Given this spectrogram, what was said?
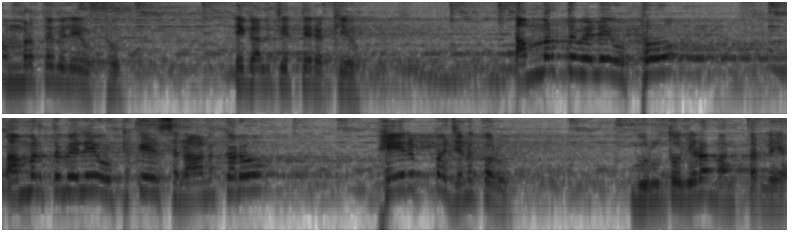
ਅੰਮ੍ਰਿਤ ਵੇਲੇ ਉੱਠੋ। ਇਹ ਗੱਲ ਚੇਤੇ ਰੱਖਿਓ। ਅੰਮ੍ਰਿਤ ਵੇਲੇ ਉੱਠੋ। ਅੰਮ੍ਰਿਤ ਵੇਲੇ ਉੱਠ ਕੇ ਇਸ਼ਨਾਨ ਕਰੋ। ਫਿਰ ਭਜਨ ਕਰੋ। ਗੁਰੂ ਤੋਂ ਜਿਹੜਾ ਮੰਤਰ ਲਿਆ।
